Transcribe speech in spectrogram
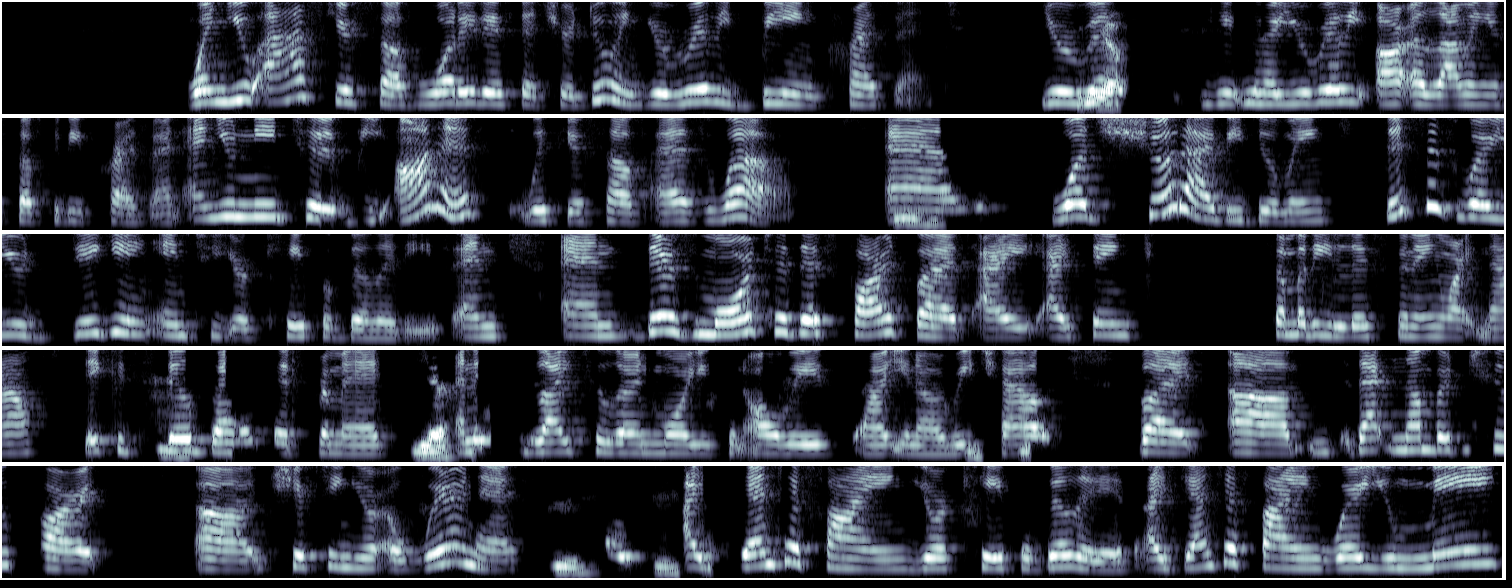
when you ask yourself what it is that you're doing you're really being present you're really yep. You, you, know you really are allowing yourself to be present and you need to be honest with yourself as well mm. and mm. what should i be doing this is where you're digging into your capabilities and and there's more to this part but i i think somebody listening right now, they could hmm. still benefit from it. Yeah. And if you'd like to learn more, you can always, uh, you know, reach out. But um, that number two part, uh, shifting your awareness, mm-hmm. Mm-hmm. identifying your capabilities, identifying where you may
